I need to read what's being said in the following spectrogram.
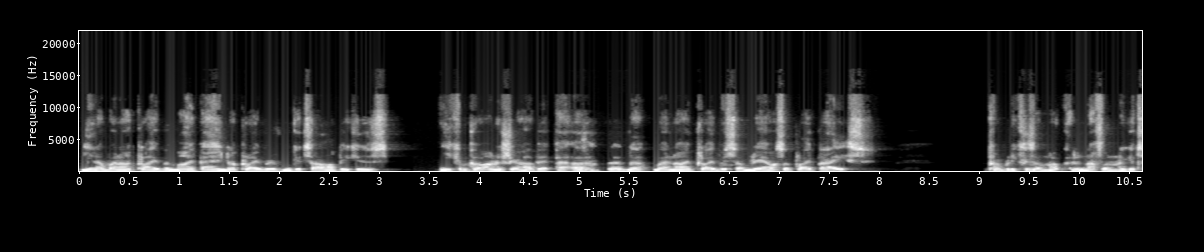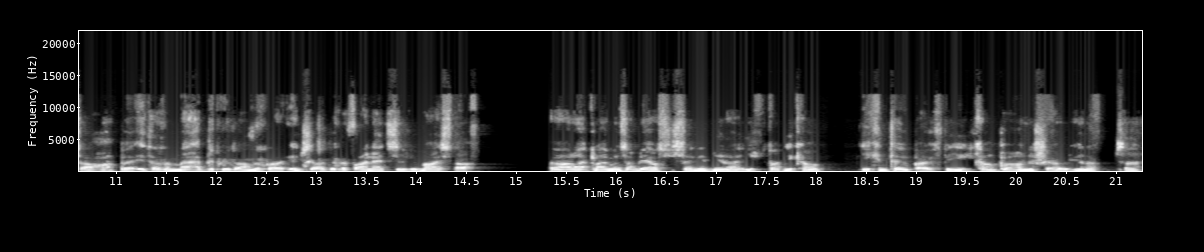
You know, when I play with my band, I play rhythm guitar because you can put on a show a bit better. But when I play with somebody else, I play bass. Probably because I'm not good enough on the guitar, but it doesn't matter because I'm the bloke in charge of the finances with my stuff. I like playing when somebody else is singing. You know, you can't, you can't, you can do both, but you can't put on the show. You know, so.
